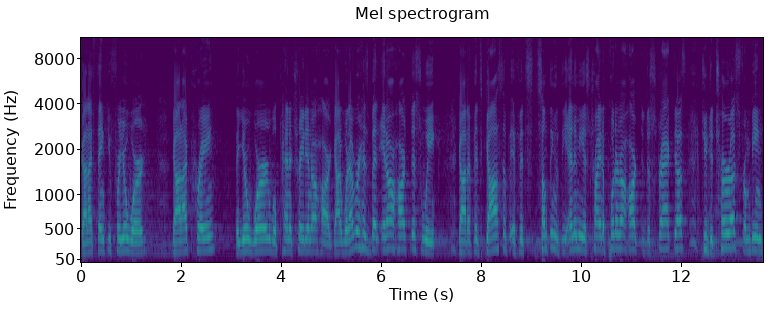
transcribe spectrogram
God, I thank you for your word. God, I pray that your word will penetrate in our heart. God, whatever has been in our heart this week, God, if it's gossip, if it's something that the enemy is trying to put in our heart to distract us, to deter us from being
